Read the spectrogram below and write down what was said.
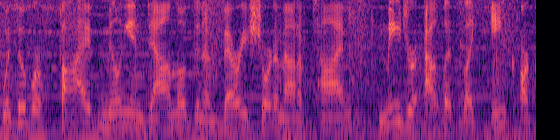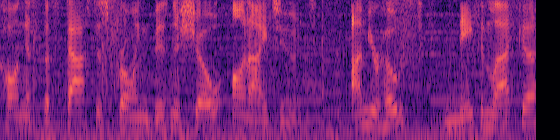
With over 5 million downloads in a very short amount of time, major outlets like Inc. are calling us the fastest growing business show on iTunes. I'm your host, Nathan Latka,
